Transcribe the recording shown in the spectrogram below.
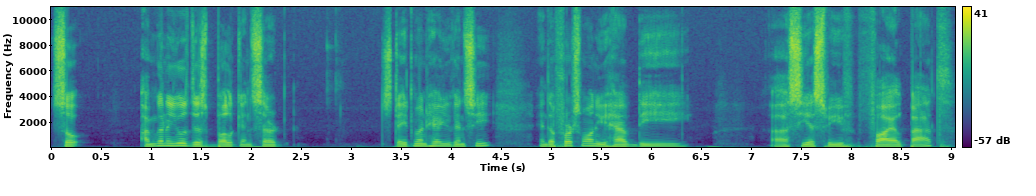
So I'm going to use this bulk insert statement here. You can see in the first one, you have the uh, CSV file path,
